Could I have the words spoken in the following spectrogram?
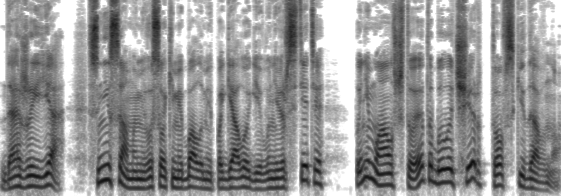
Даже я, с не самыми высокими баллами по геологии в университете, понимал, что это было чертовски давно.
